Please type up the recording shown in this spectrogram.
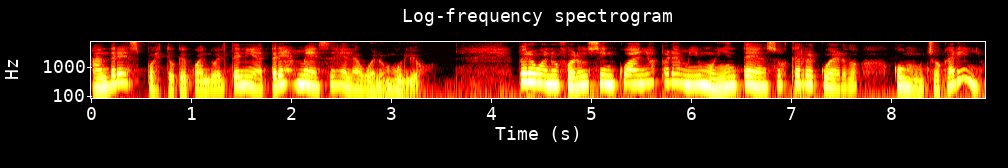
Andrés, puesto que cuando él tenía tres meses el abuelo murió. Pero bueno, fueron cinco años para mí muy intensos que recuerdo con mucho cariño.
